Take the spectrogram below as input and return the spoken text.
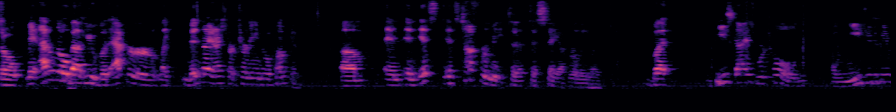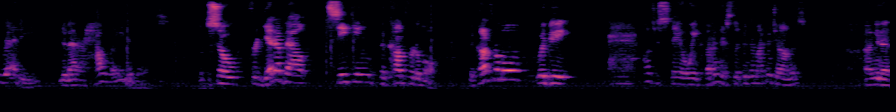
So, man, I don't know about you, but after like midnight, I start turning into a pumpkin. Um, and and it's it's tough for me to, to stay up really late. But these guys were told, I need you to be ready no matter how late it is. So forget about seeking the comfortable. The comfortable would be, "Ah, I'll just stay awake, but I'm going to slip into my pajamas. I'm going to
